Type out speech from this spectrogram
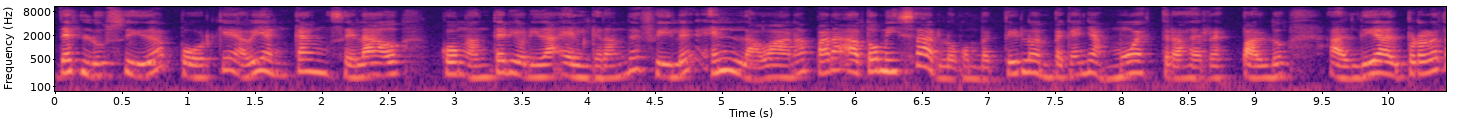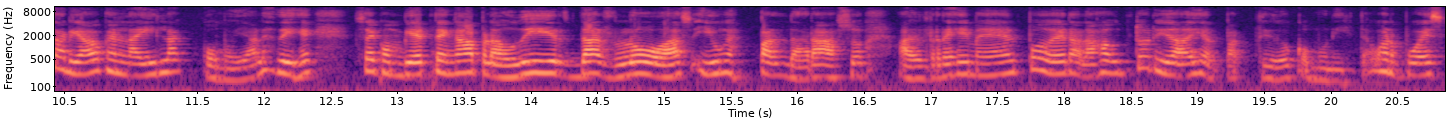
deslucida, porque habían cancelado con anterioridad el gran desfile en La Habana para atomizarlo, convertirlo en pequeñas muestras de respaldo al Día del Proletariado que en la isla, como ya les dije, se convierte en aplaudir, dar loas y un espaldarazo al régimen del poder, a las autoridades y al Partido Comunista. Bueno, pues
